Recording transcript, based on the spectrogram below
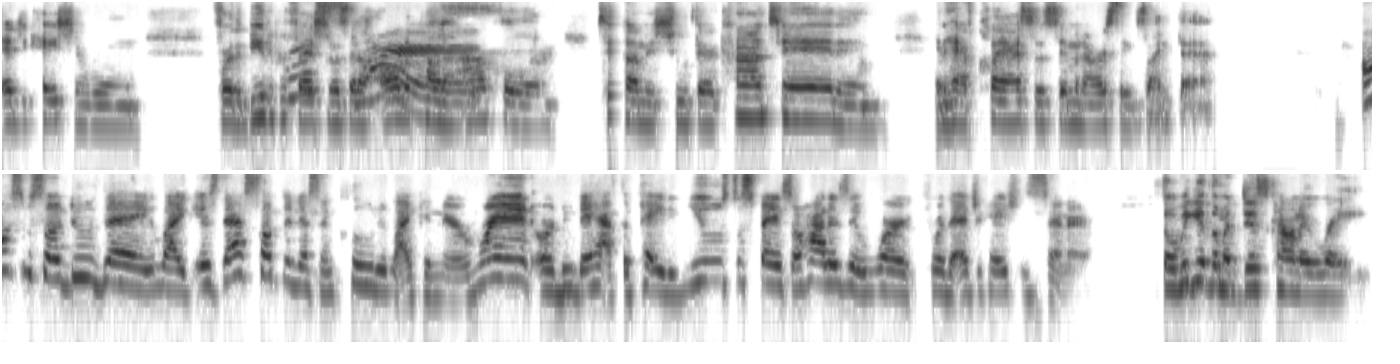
education room for the beauty professionals that are all a part of Encore to come and shoot their content and, and have classes, seminars, things like that. Awesome. So do they like is that something that's included like in their rent or do they have to pay to use the space or how does it work for the education center? So we give them a discounted rate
